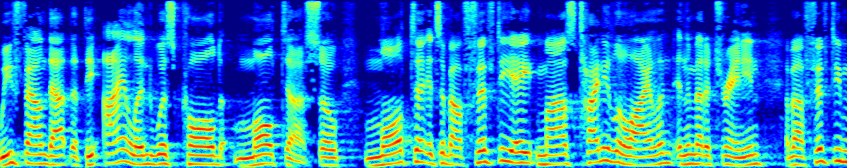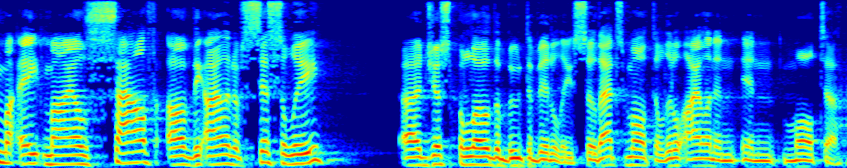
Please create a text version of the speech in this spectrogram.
we found out that the island was called Malta. So Malta, it's about 58 miles, tiny little island in the Mediterranean, about 58 miles south of the island of Sicily, uh, just below the boot of Italy. So that's Malta, little island in, in Malta.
